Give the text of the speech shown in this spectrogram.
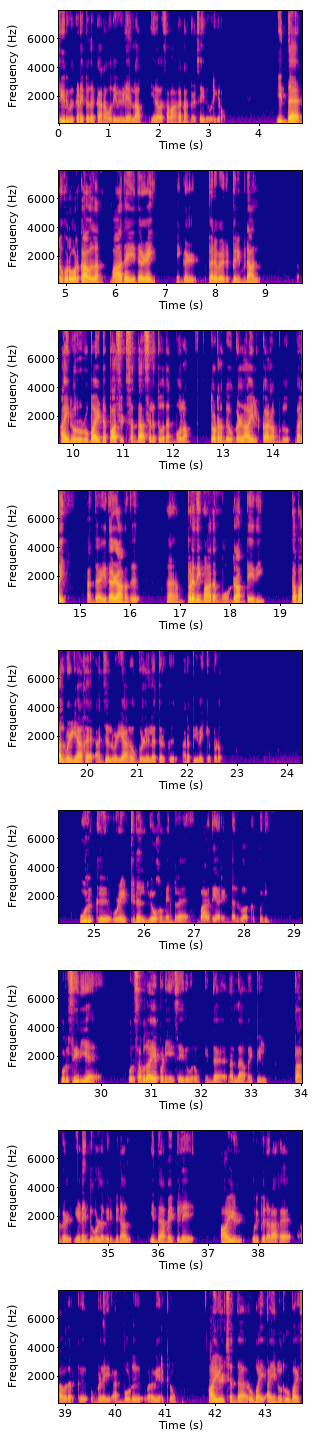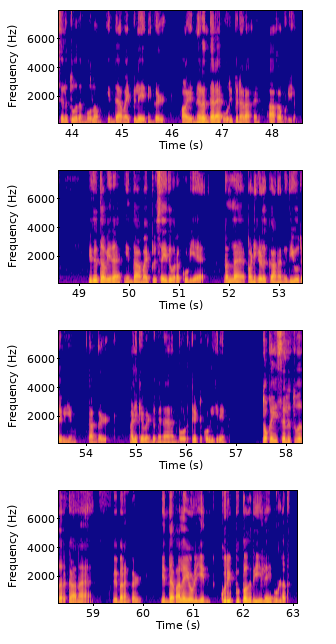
தீர்வு கிடைப்பதற்கான உதவிகளை எல்லாம் இலவசமாக நாங்கள் செய்து வருகிறோம். இந்த நுகர்வோர் காவலன் மாத இதழை நீங்கள் பெற விரும்பினால் ஐநூறு ரூபாய் டெபாசிட் சந்தா செலுத்துவதன் மூலம் தொடர்ந்து உங்கள் ஆயுள் காலம் வரை அந்த இதழானது பிரதி மாதம் மூன்றாம் தேதி தபால் வழியாக அஞ்சல் வழியாக உங்கள் இல்லத்திற்கு அனுப்பி வைக்கப்படும். ஊருக்கு உழைத்திடல் யோகம் என்ற பாரதியாரின் நல்வாக்குப்படி ஒரு சிறிய ஒரு சமுதாய பணியை செய்து வரும் இந்த நல்ல அமைப்பில் தாங்கள் இணைந்து கொள்ள விரும்பினால் இந்த அமைப்பிலே ஆயுள் உறுப்பினராக ஆவதற்கு உங்களை அன்போடு வரவேற்கிறோம். ஆயுள் சந்தா ரூபாய் ஐநூறு ரூபாய் செலுத்துவதன் மூலம் இந்த அமைப்பிலே நீங்கள் ஆயுள் நிரந்தர உறுப்பினராக ஆக முடியும். இது தவிர இந்த அமைப்பு செய்து வரக்கூடிய நல்ல பணிகளுக்கான நிதியுதவியும் தாங்கள் அளிக்க வேண்டும் என அன்போடு கேட்டுக்கொள்கிறேன். தொகை செலுத்துவதற்கான விவரங்கள் இந்த வலையொலியின் குறிப்பு பகுதியிலே உள்ளது.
